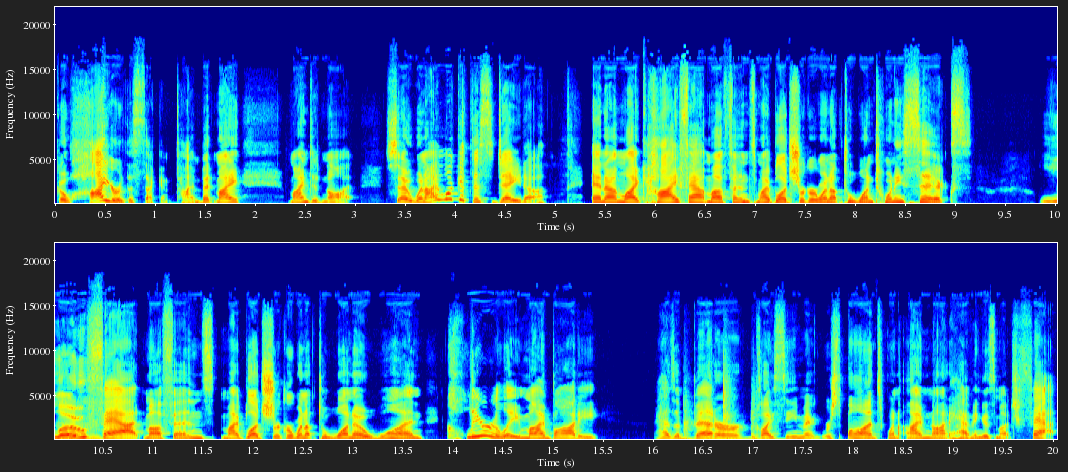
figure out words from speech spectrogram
go higher the second time, but my mine did not. So when I look at this data and I'm like high fat muffins, my blood sugar went up to 126. Low Mhm. fat muffins, my blood sugar went up to 101. Clearly, my body has a better glycemic response when I'm not having as much fat.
